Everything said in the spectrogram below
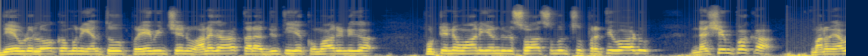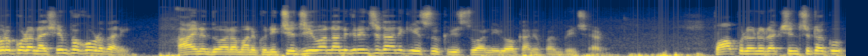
దేవుడు లోకమును ఎంతో ప్రేమించెను అనగా తన ద్వితీయ కుమారునిగా పుట్టిన వాని ఎందు విశ్వాసముంచు ప్రతివాడు నశింపక. మనం ఎవరు కూడా నశింపకూడదని ఆయన ద్వారా మనకు నిత్య జీవాన్ని అనుగ్రహించడానికి యేసుక్రీస్తు వారిని ఈ లోకానికి పంపించాడు. పాపులను రక్షించుటకు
